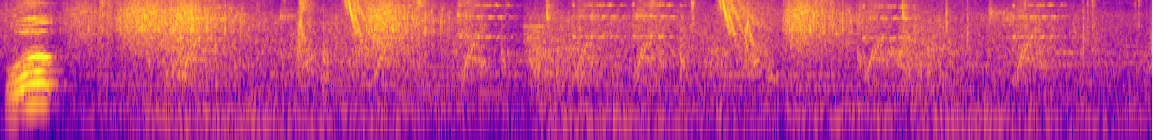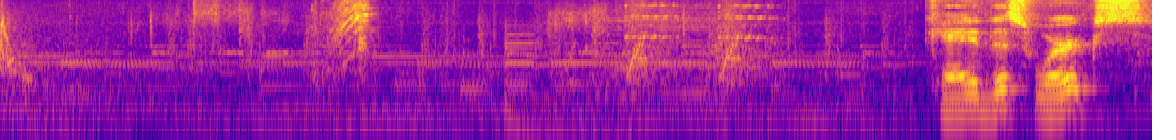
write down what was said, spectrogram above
Whoop. Okay, this works.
